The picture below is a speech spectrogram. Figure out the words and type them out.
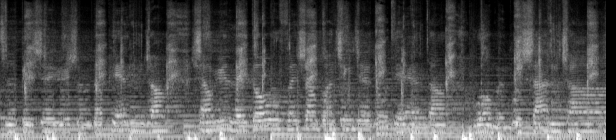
纸笔写余生的篇章，笑与泪都分享，管情节多跌宕，我们不擅长。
